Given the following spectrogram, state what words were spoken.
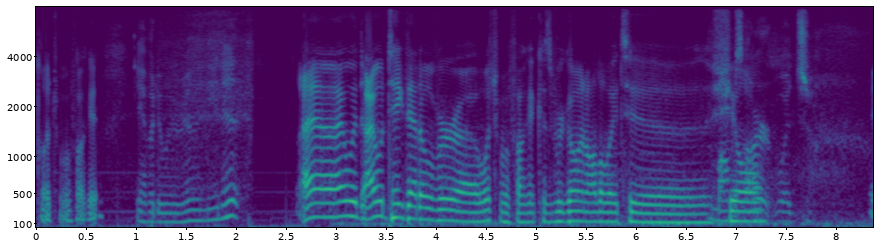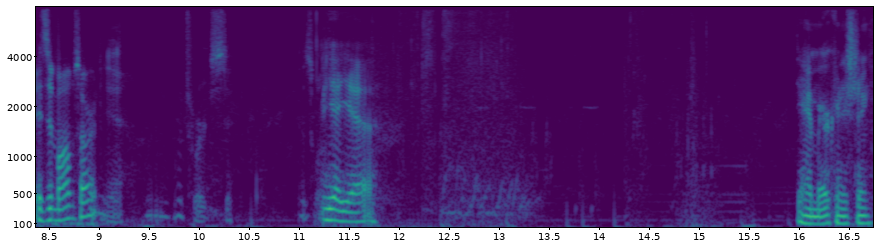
whatchamacallit. Yeah, but do we really need it? I, I would I would take that over uh, whatchamacallit because we're going all the way to Mom's Sheol. heart, which Is it mom's heart? yeah, which works too, as well. Yeah, yeah. Damn, air conditioning.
